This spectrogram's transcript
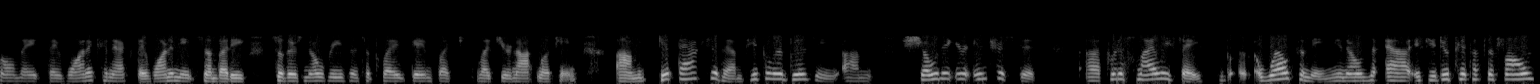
soulmate. They want to connect. They want to meet somebody. So there's no reason to play games like like you're not looking. Um, get back to them. People are busy. Um, show that you're interested uh, put a smiley face, welcoming. You know, uh, if you do pick up the phone,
